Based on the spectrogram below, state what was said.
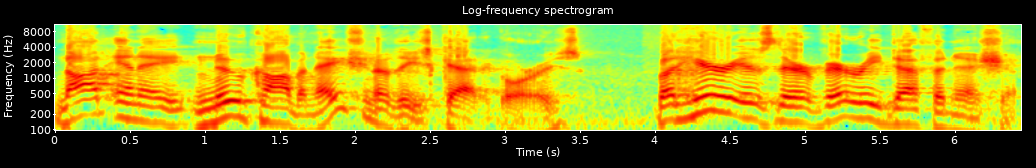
not in a new combination of these categories, but here is their very definition.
